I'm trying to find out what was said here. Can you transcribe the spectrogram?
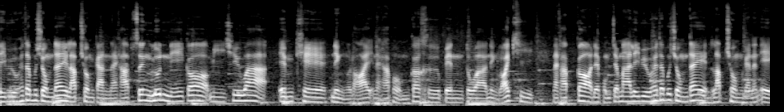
รีวิวให้ท่านผู้ชมได้รับชมกันนะครับซึ่งรุ่นนี้ก็มีชื่อว่า MK 100นะครับผมก็คือเป็นตัว 100 คีย์นะครับก็เดี๋ยวผมจะมารีวิวให้ท่านผู้ชมได้รับชมกันนั่นเอง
